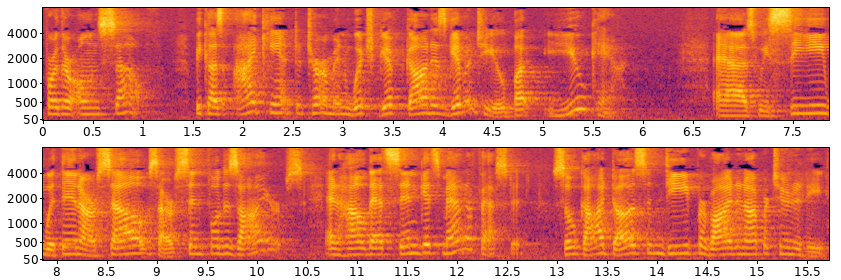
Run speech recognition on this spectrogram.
for their own self. Because I can't determine which gift God has given to you, but you can. As we see within ourselves our sinful desires and how that sin gets manifested. So God does indeed provide an opportunity.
